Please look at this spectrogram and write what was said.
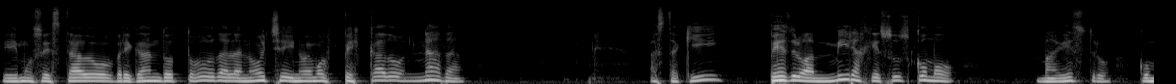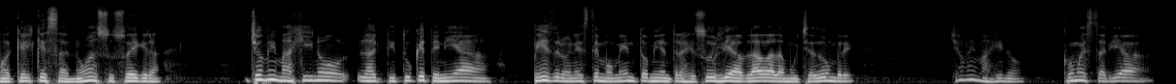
Hemos estado bregando toda la noche y no hemos pescado nada. Hasta aquí Pedro admira a Jesús como maestro, como aquel que sanó a su suegra. Yo me imagino la actitud que tenía Pedro en este momento mientras Jesús le hablaba a la muchedumbre. Yo me imagino cómo estaría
